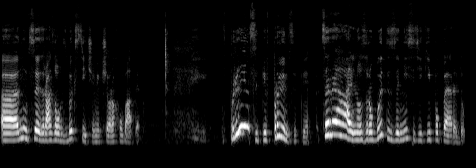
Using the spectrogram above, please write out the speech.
Е, Ну, це разом з бекстічем, якщо рахувати. В принципі, в принципі, це реально зробити за місяць, який попереду.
